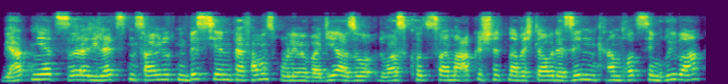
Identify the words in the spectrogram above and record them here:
Wir hatten jetzt äh, die letzten zwei Minuten ein bisschen Performance-Probleme bei dir. Also du warst kurz zweimal abgeschnitten, aber ich glaube, der Sinn kam trotzdem rüber.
